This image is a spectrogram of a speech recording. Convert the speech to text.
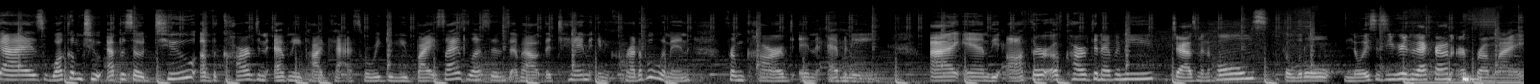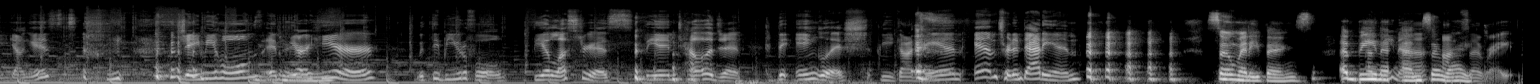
Guys. Welcome to episode two of the Carved in Ebony podcast, where we give you bite sized lessons about the 10 incredible women from Carved in Ebony. I am the author of Carved in Ebony, Jasmine Holmes. The little noises you hear in the background are from my youngest, Jamie Holmes, and we are here with the beautiful, the illustrious, the intelligent, the English, the Ghanaian, and Trinidadian. so many things. Abina, Abina Ansa Ansa right. right.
